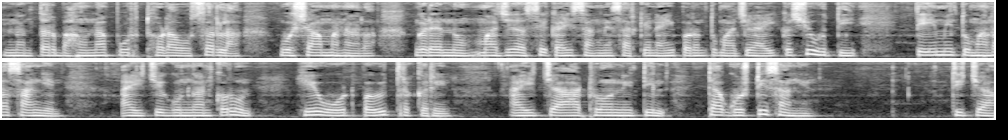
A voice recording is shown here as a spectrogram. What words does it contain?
नंतर भावनापूर थोडा ओसरला व श्याम म्हणाला गड्यांनो माझे असे काही सांगण्यासारखे नाही परंतु माझी आई कशी होती ते मी तुम्हाला सांगेन. आईचे गुणगान करून हे ओठ पवित्र करेन. आईच्या आठवणीतील त्या गोष्टी सांगेन. तिच्या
